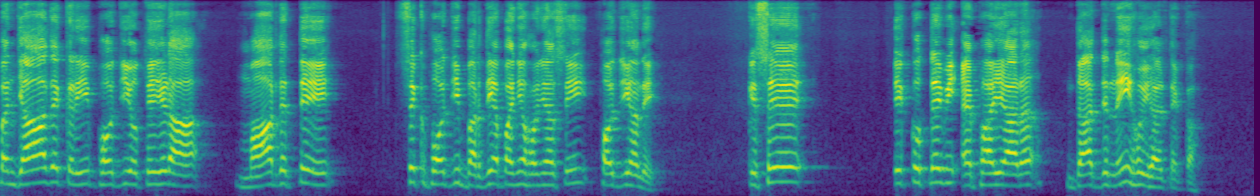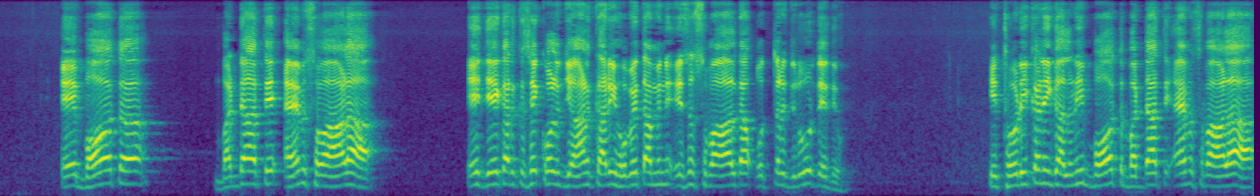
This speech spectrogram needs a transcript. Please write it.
50 ਦੇ ਕਰੀਬ ਫੌਜੀ ਉੱਥੇ ਜਿਹੜਾ ਮਾਰ ਦਿੱਤੇ, ਸਿੱਖ ਫੌਜੀ ਵਰਦੀਆਂ ਪਾਈਆਂ ਹੋਈਆਂ ਸੀ ਫੌਜੀਆਂ ਦੇ। ਕਿਸੇ ਇੱਕ ਉੱਤੇ ਵੀ ਐਫ ਆਈ ਆਰ ਦਰਜ ਨਹੀਂ ਹੋਈ ਹਾਲ ਤੱਕ। ਇਹ ਬਹੁਤ ਵੱਡਾ ਤੇ ਅਹਿਮ ਸਵਾਲ ਆ। ਇਹ ਜੇਕਰ ਕਿਸੇ ਕੋਲ ਜਾਣਕਾਰੀ ਹੋਵੇ ਤਾਂ ਮੈਨੂੰ ਇਸ ਸਵਾਲ ਦਾ ਉੱਤਰ ਜ਼ਰੂਰ ਦੇ ਦਿਓ। ਇਹ ਥੋੜੀ ਘਣੀ ਗੱਲ ਨਹੀਂ, ਬਹੁਤ ਵੱਡਾ ਤੇ ਅਹਿਮ ਸਵਾਲ ਆ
